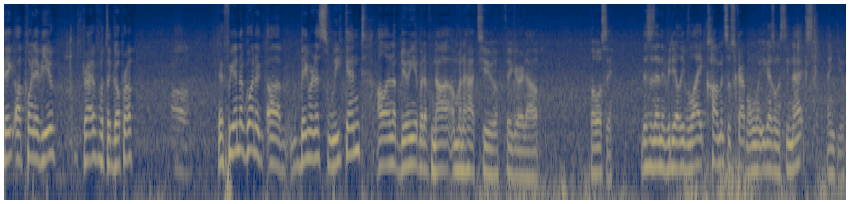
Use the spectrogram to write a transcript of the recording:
Big uh, point of view drive with the GoPro. Oh. If we end up going to uh, Big Bear this weekend, I'll end up doing it. But if not, I'm gonna have to figure it out. But we'll see. This is the end of the video. Leave a like, comment, subscribe on what you guys want to see next. Thank you.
